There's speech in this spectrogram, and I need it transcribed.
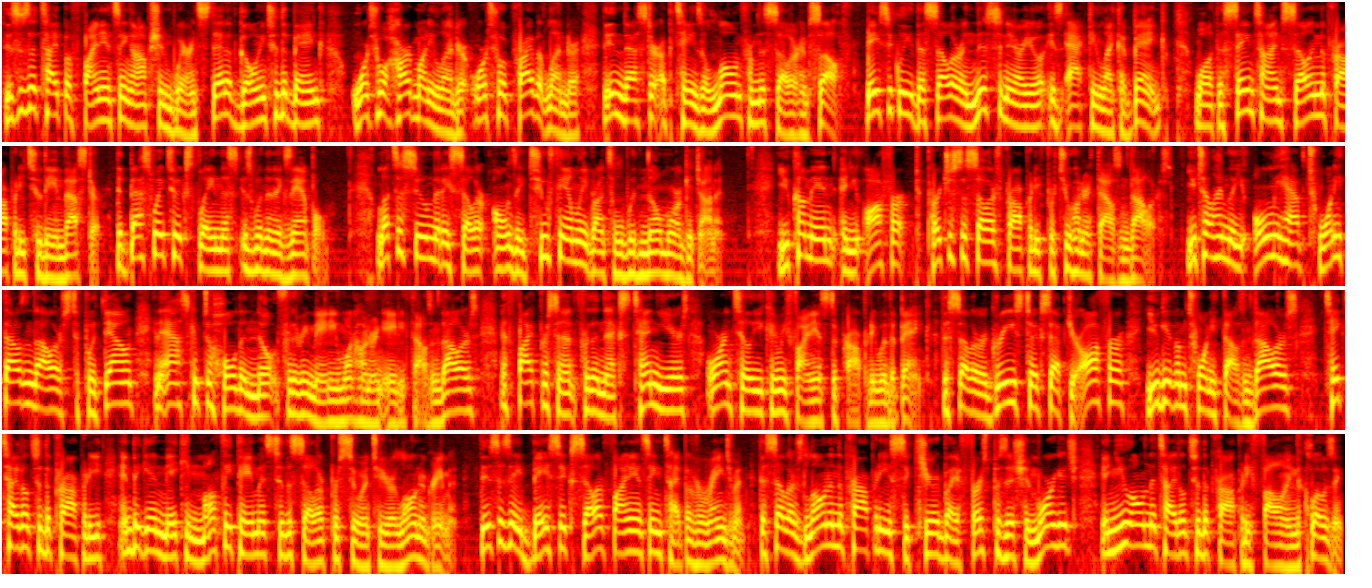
This is a type of financing option where instead of going to the bank or to a hard money lender or to a private lender, the investor obtains a loan from the seller himself. Basically, the seller in this scenario is acting like a bank, while at the same time selling the property to the investor. The best way to explain this is with an example. Let's assume that a seller owns a two-family rental with no mortgage on it. You come in and you offer to purchase the seller's property for $200,000. You tell him that you only have $20,000 to put down and ask him to hold a note for the remaining $180,000 at 5% for the next 10 years or until you can refinance the property with a bank. The seller agrees to accept your offer, you give him $20,000, take title to the property, and begin making monthly payments to the seller pursuant to your loan agreement. This is a basic seller financing type of arrangement. The seller's loan in the property is secured by a first position mortgage and you own the title to the property following the closing.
